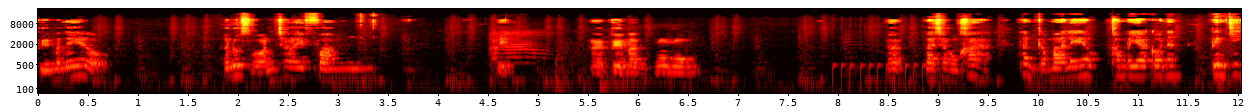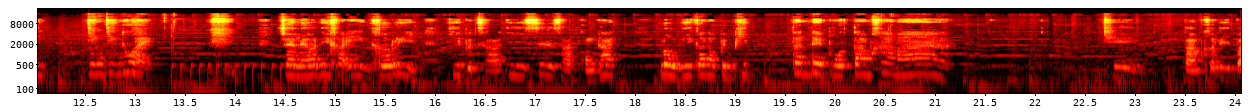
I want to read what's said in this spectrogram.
ตื่นมาแล้ว อนุสรชายฟัง เอ๊ะเตื่นมาแบบงงๆราชาของข้า ท่านกลับมาแล้วคำพยากรณ์นั้นเป็นจริง จริง ๆ ด้วย ใช่แล้วนี่ข้าเองเคอรี่ ที่ปรึกษาที่ซื่อสัตย์ของท่าน โลกนี้กำลังเป็นพิษ ท่านได้โปรดตามข้ามาโอเค ตามเคอรี่ไป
